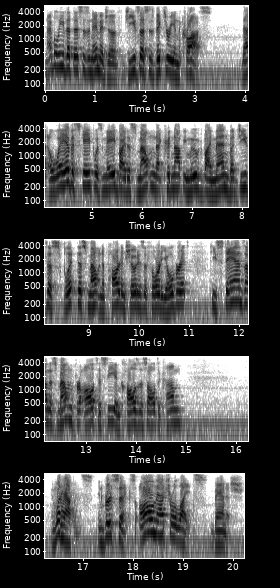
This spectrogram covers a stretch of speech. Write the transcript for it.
And I believe that this is an image of Jesus' victory in the cross. That a way of escape was made by this mountain that could not be moved by men, but Jesus split this mountain apart and showed his authority over it. He stands on this mountain for all to see and calls us all to come. And what happens? In verse 6, all natural lights vanish.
